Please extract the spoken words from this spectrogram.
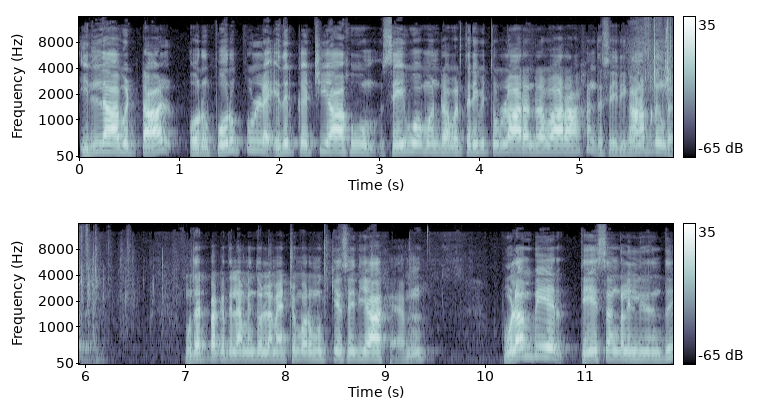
இல்லாவிட்டால் ஒரு பொறுப்புள்ள எதிர்க்கட்சியாகவும் செய்வோம் என்று அவர் தெரிவித்துள்ளார் என்றவாறாக அந்த செய்தி காணப்படுகின்றது. முதற் பக்கத்தில் அமைந்துள்ள மற்றும் ஒரு முக்கிய செய்தியாக புலம்பெயர் தேசங்களிலிருந்து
